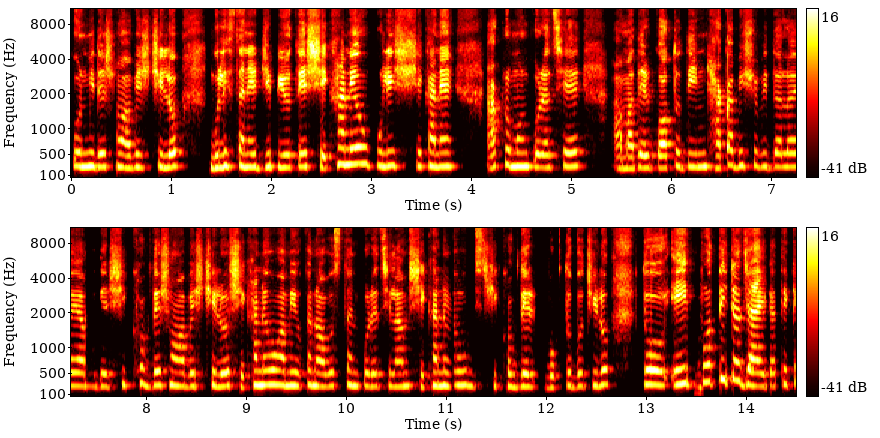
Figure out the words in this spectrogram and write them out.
কর্মীদের সমাবেশ ছিল গুলিস্তানের জিপিওতে সেখানেও পুলিশ সেখানে আক্রমণ করেছে। আমাদের গতদিন ঢাকা বিশ্ববিদ্যালয়ে আমাদের শিক্ষকদের সমাবেশ ছিল, সেখানেও আমি ওখানে অবস্থান করেছিলাম, সেখানেও শিক্ষকদের বক্তব্য ছিল। তো এই প্রতিটা জায়গা থেকে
